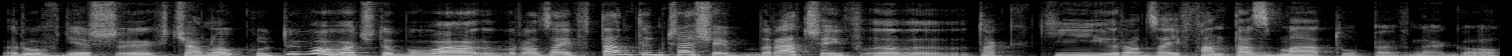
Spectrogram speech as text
również e, chciano kultywować. To była rodzaj w tamtym czasie raczej e, taki rodzaj fantazmatu pewnego.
